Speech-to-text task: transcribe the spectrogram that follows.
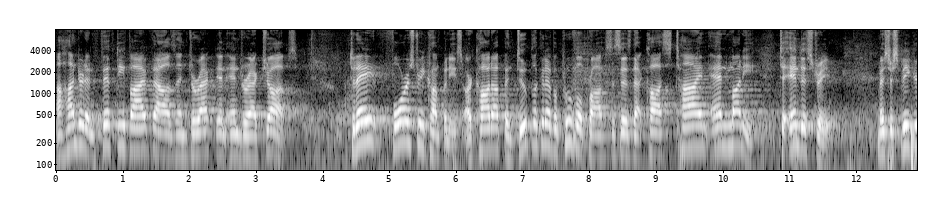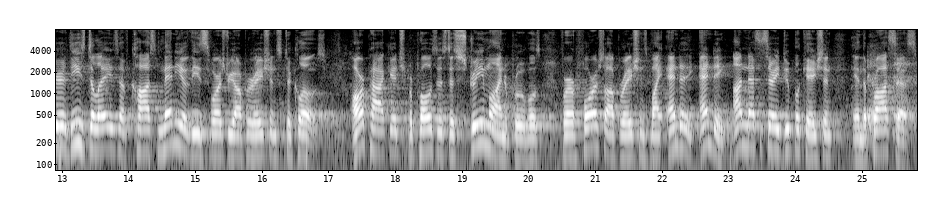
155,000 direct and indirect jobs. Today, forestry companies are caught up in duplicative approval processes that cost time and money to industry. Mr. Speaker, these delays have caused many of these forestry operations to close. Our package proposes to streamline approvals for our forest operations by ending, ending unnecessary duplication in the process.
